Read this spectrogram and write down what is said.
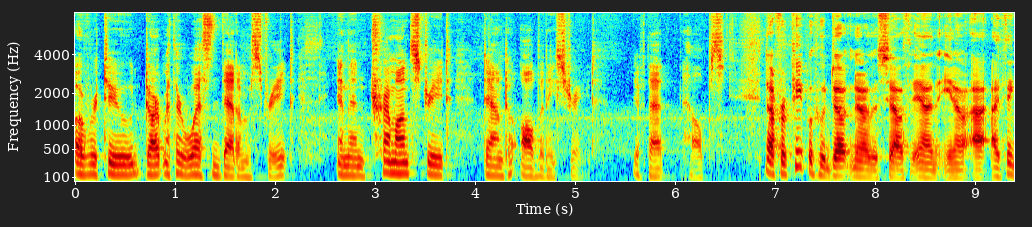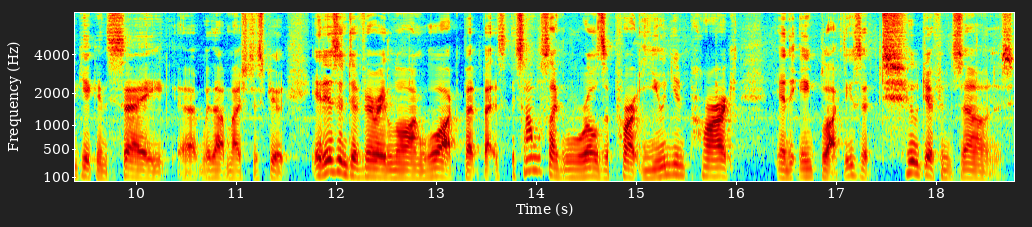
over to Dartmouth or West Dedham Street, and then Tremont Street down to Albany Street, if that helps. Now, for people who don't know the South End, you know, I, I think you can say, uh, without much dispute, it isn't a very long walk, but, but it's, it's almost like worlds apart. Union Park and the ink block, these are two different zones.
